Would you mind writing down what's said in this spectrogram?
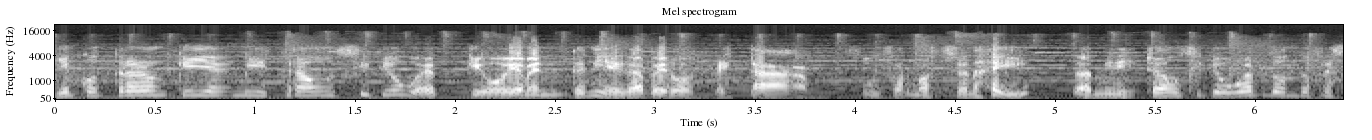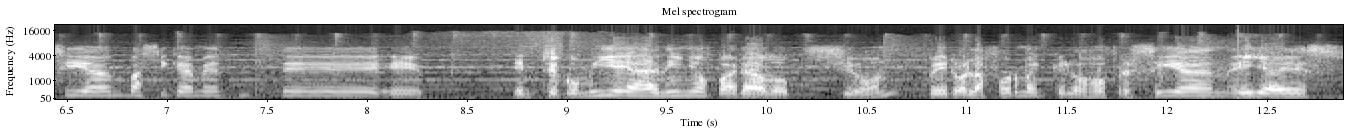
y encontraron que ella administraba un sitio web, que obviamente niega, pero está su información ahí. Administraba un sitio web donde ofrecían básicamente, eh, entre comillas, a niños para adopción, pero la forma en que los ofrecían, ella es,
